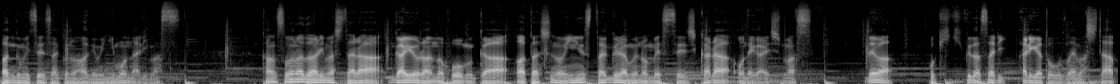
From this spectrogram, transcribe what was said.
番組制作の励みにもなります。感想などありましたら概要欄のフォームか私のインスタグラムのメッセージからお願いしますではお聴きくださりありがとうございました。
